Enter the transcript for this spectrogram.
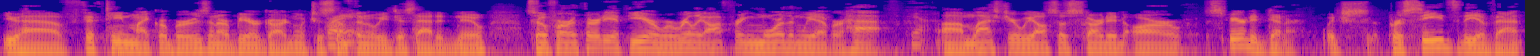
You have 15 microbrews in our beer garden, which is Right. something we just added new. So for our 30th year, we're really offering more than we ever have. Yeah. Um, last year, we also started our spirited dinner, which precedes the event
